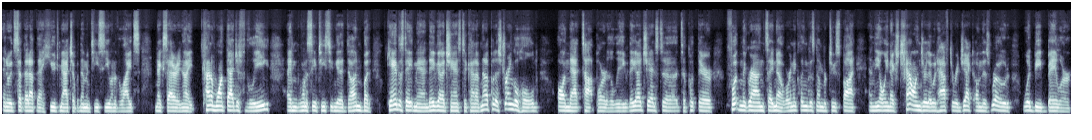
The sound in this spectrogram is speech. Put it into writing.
and it would set that up that huge matchup with them and TCU under the lights next Saturday night. Kind of want that just for the league, and want to see if TCU can get it done. But Kansas State, man, they've got a chance to kind of not put a stranglehold on that top part of the league. They got a chance to to put their foot in the ground and say, no, we're going to cling to this number two spot. And the only next challenger they would have to reject on this road would be Baylor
